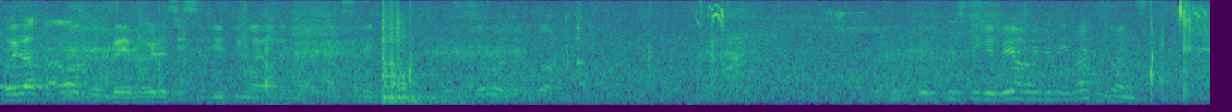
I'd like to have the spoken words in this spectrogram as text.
Heute hast du ein anderes Problem, heute siehst du die Dinger ja nicht mehr. Kannst du nicht mehr das ist immer so. Du bist die Gewehr, wenn du nicht treffen kannst.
